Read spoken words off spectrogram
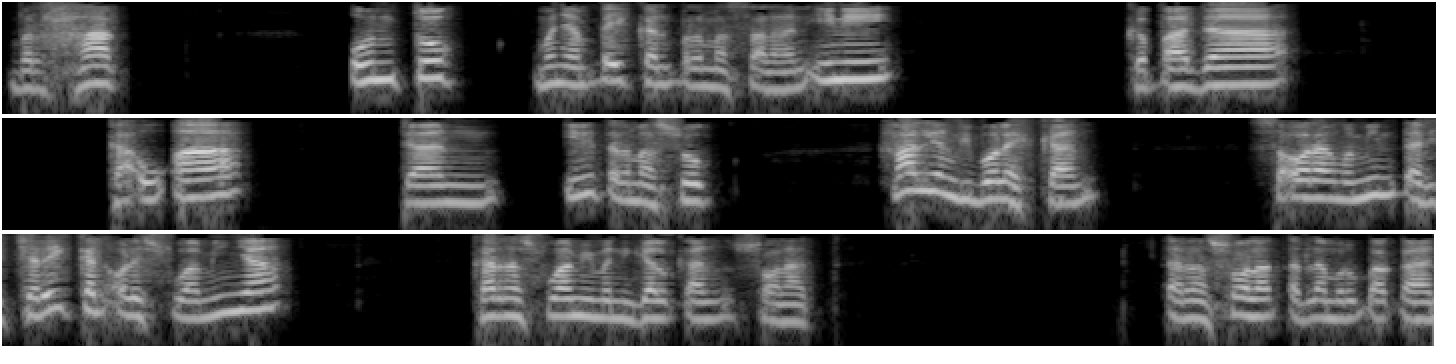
berhak untuk menyampaikan permasalahan ini kepada KUA dan ini termasuk hal yang dibolehkan seorang meminta diceraikan oleh suaminya karena suami meninggalkan sholat. Karena sholat adalah merupakan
